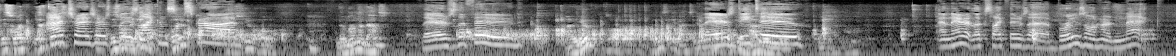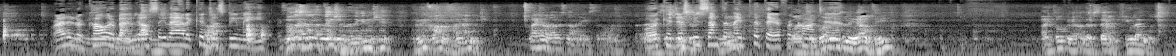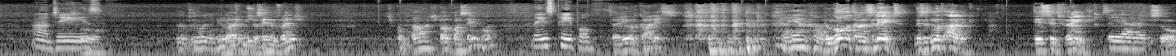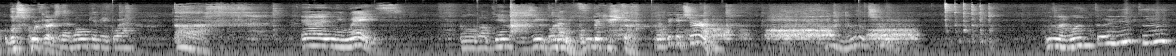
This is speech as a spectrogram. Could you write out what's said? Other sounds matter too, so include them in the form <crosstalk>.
This what? Your Hi, treasures. This Please the like and subscribe. The mom and the house? There's the food. Are you? Let me see, that's a good- There's D2. And there it looks like there's a bruise on her neck. Right at her collarbone. Y'all see that? It could just be me. No, that's not attention. They're giving shit. You're making fun of my language. I know that was not nice though. Or it could just be something they put there for But according to content. reality, I totally understand few language. Oh, jeez. So, More than you you. like me to say it in French? Tu comprends? Je parle français, moi? These people. C'est your calice. I am calling. Go translate. This is not Arabic. This is French. C'est euh, So go to school first. le bon québécois. Ah, Anyways, on va bien manger. Bon come on, appétit. pick your stuff. Le Pikachu. Mm, a little chilly. Mm, I want to eat it.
